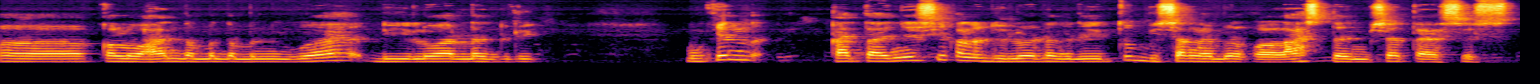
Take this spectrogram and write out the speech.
uh, keluhan teman-teman gue di luar negeri. Mungkin katanya sih kalau di luar negeri itu bisa ngambil kelas dan bisa tesis.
